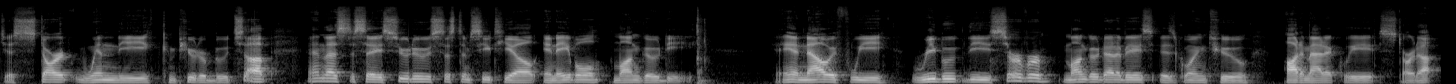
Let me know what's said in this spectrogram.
just start when the computer boots up. And that's to say sudo systemctl enable MongoD. Okay, and now if we reboot the server, Mongo database is going to automatically start up.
